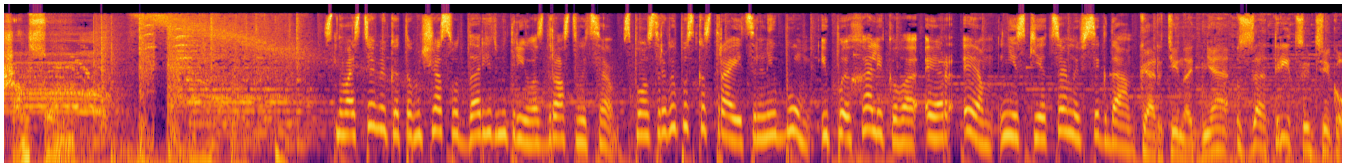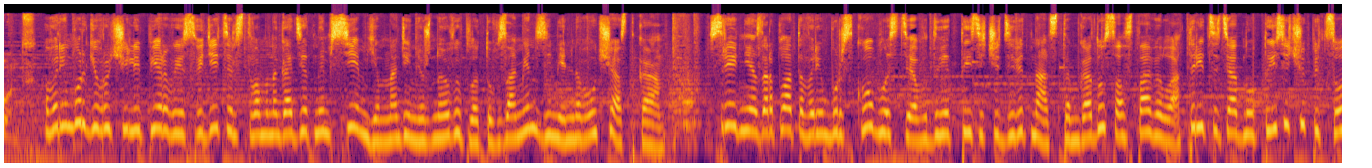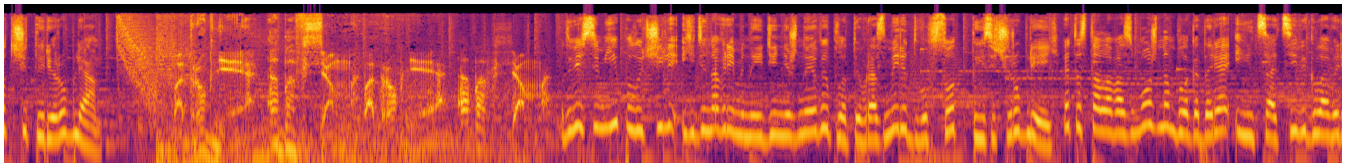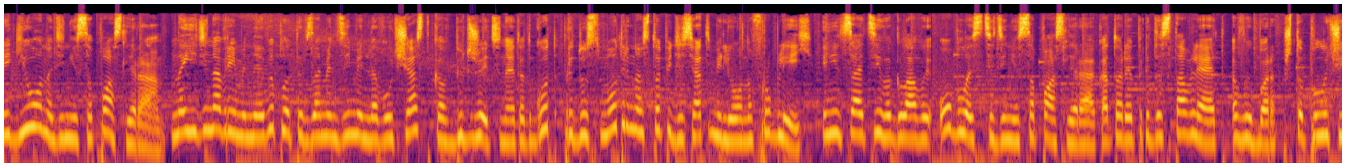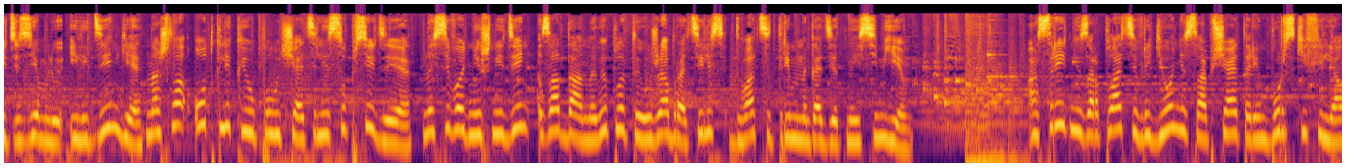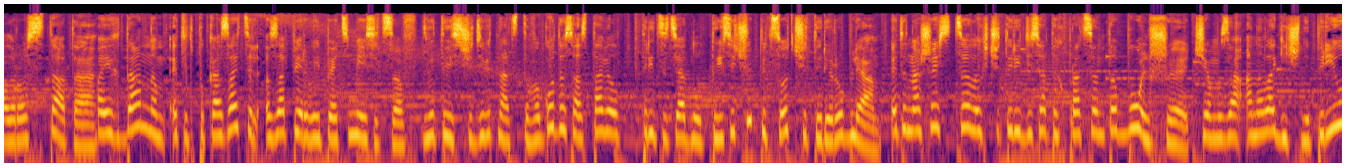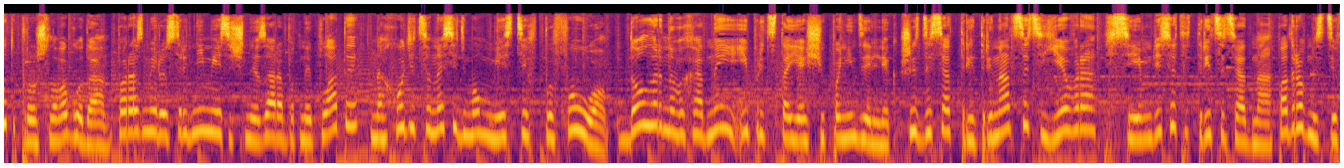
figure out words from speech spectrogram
Шансон. С новостями к этому часу Дарья Дмитриева. Здравствуйте. Спонсор выпуска «Строительный бум». ИП Халикова РМ. Низкие цены всегда. Картина дня за 30 секунд. В Оренбурге вручили первые свидетельства многодетным семьям на денежную выплату взамен земельного участка. Средняя зарплата в Оренбургской области в 2019 году составила 31 504 рубля. Подробнее обо всем. Подробнее обо всем. Две семьи получили единовременные денежные выплаты в размере 200 тысяч рублей. Это стало возможным благодаря инициативе главы региона Дениса Паслера. На единовременные выплаты взамен земельного участка в бюджете на этот год предусмотрено 150 миллионов рублей. Инициатива главы области Дениса Паслера, которая предоставляет выбор, что получить землю или деньги, нашла отклик и у получателей субсидии. На сегодня сегодняшний день за данные выплаты уже обратились 23 многодетные семьи. О средней зарплате в регионе сообщает Оренбургский филиал Росстата. По их данным, этот показатель за первые пять месяцев 2019 года составил 31 504 рубля. Это на 6,4% больше, чем за аналогичный период прошлого года. По размеру среднемесячной заработной платы находится на седьмом месте в ПФО. Доллар на выходные и предстоящий понедельник 63.13, евро 70.31. Подробности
